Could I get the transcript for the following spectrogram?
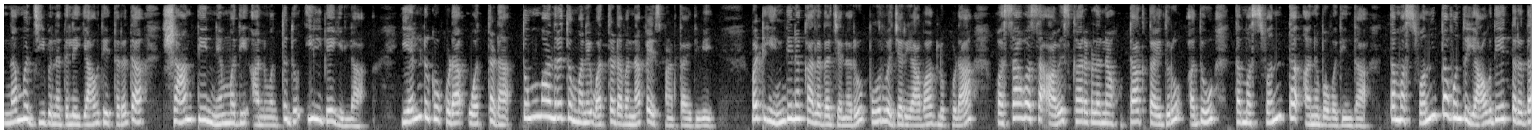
ನಮ್ಮ ಜೀವನದಲ್ಲಿ ಯಾವುದೇ ಥರದ ಶಾಂತಿ, ನೆಮ್ಮದಿ ಅನ್ನುವಂಥದ್ದು ಇಲ್ಲವೇ ಇಲ್ಲ. ಎಲ್ರಿಗೂ ಕೂಡ ಒತ್ತಡ, ತುಂಬ ಅಂದರೆ ತುಂಬಾ ಒತ್ತಡವನ್ನು ಫೇಸ್ ಮಾಡ್ತಾ ಇದ್ದೀವಿ. ಬಟ್ ಹಿಂದಿನ ಕಾಲದ ಜನರು, ಪೂರ್ವಜರು ಯಾವಾಗಲೂ ಕೂಡ ಹೊಸ ಹೊಸ ಆವಿಷ್ಕಾರಗಳನ್ನು ಹುಟ್ಟಾಕ್ತಾ ಇದ್ದರು ಅದು ತಮ್ಮ ಸ್ವಂತ ಅನುಭವದಿಂದ ತಮ್ಮ ಸ್ವಂತ ಒಂದು ಯಾವುದೇ ಥರದ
